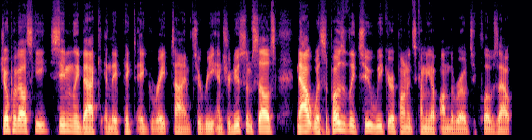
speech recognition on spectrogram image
Joe Pavelski seemingly back, and they picked a great time to reintroduce themselves. Now, with supposedly two weaker opponents coming up on the road to close out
